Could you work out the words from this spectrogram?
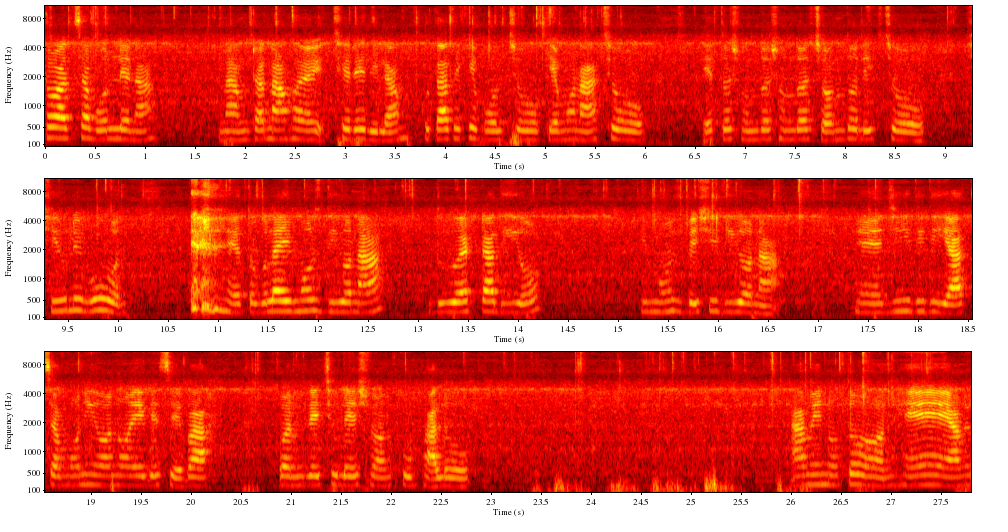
তো আচ্ছা বললে না। নামটা না হয় ছেড়ে দিলাম। কোথা থেকে বলছো, কেমন আছো? এত সুন্দর সুন্দর ছন্দ লিখছো। শিউলি বোন এতগুলা ইমোজ দিও না। দু একটা দিও। ইমোজ বেশি দিও না। জি দিদি আচ্ছা মনি অন হয়ে গেছে। বাহ! কনগ্রেচুলেশন, খুব ভালো। আমি নতুন হ্যাঁ আমি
